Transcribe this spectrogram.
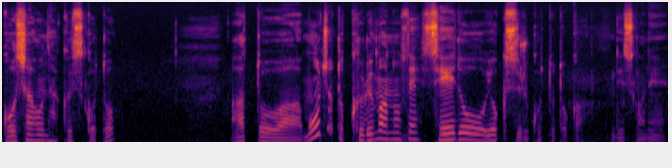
誤射をなくすこと？あとはもうちょっと車のね精度を良くすることとかですかね。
